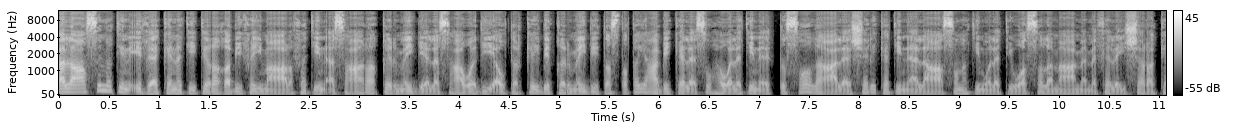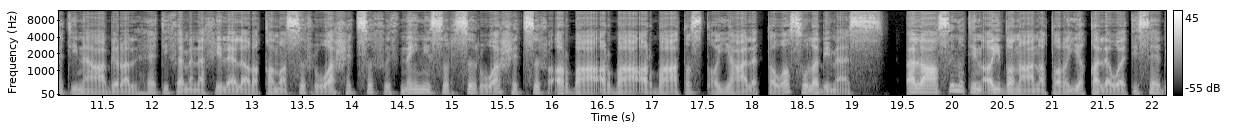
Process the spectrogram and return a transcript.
العاصمة إذا كانت ترغب في معرفة أسعار قرميد الأسعودي أو تركيب قرميد تستطيع بك لا سهولة اتصال على شركتنا العاصمة والتي مع ممثلي شركتنا عبر الهاتف من خلال رقم 010200104444 تستطيع على التواصل بماس. العاصمة أيضا عن طريق لواتساب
